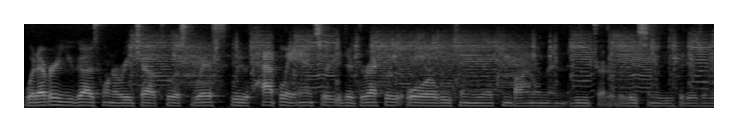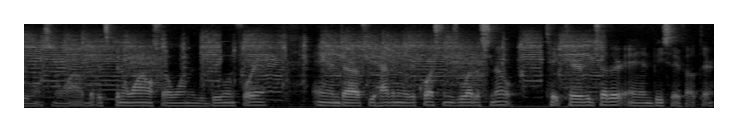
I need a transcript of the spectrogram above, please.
whatever you guys want to reach out to us with, we would happily answer either directly or we can you know combine them and we try to release some of these videos every once in a while. But it's been a while, so I wanted to do one for you. And uh, if you have any other questions, let us know. Take care of each other and be safe out there.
